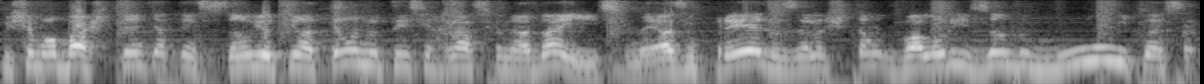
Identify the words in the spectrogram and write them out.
me chamou bastante atenção e eu tenho até uma notícia relacionada a isso. Né? As empresas elas estão valorizando muito essa,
